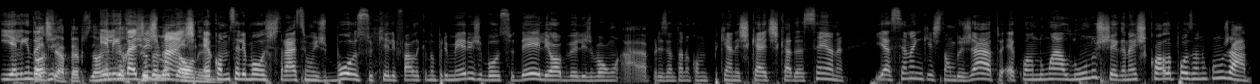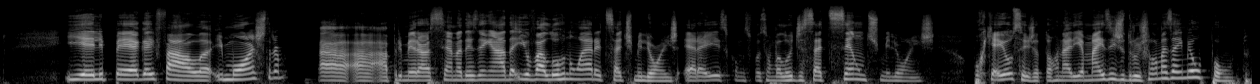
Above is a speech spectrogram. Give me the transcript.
e ele ainda, então, assim, a Pepsi deu uma ele ainda diz mais. É como se ele mostrasse um esboço, que ele fala que no primeiro esboço dele, óbvio, eles vão apresentando como pequena sketch cada cena, e a cena em questão do jato é quando um aluno chega na escola posando com um jato. E ele pega e fala, e mostra a, a, a, primeira cena desenhada e o valor não era de 7 milhões, era esse como se fosse um valor de 700 milhões. Porque aí, ou seja, tornaria mais esdrúxulo. Mas aí, meu ponto.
